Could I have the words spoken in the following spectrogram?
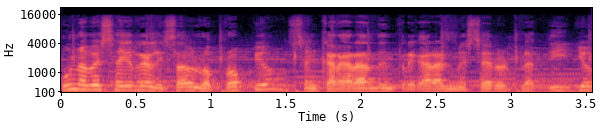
Una vez ahí realizado lo propio, se encargarán de entregar al mesero el platillo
